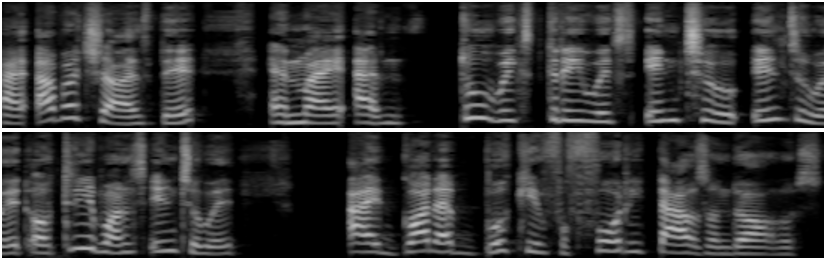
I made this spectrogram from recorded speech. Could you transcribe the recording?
I arbitraged it, and my and two weeks, three weeks into into it, or three months into it, I got a booking for forty thousand dollars.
